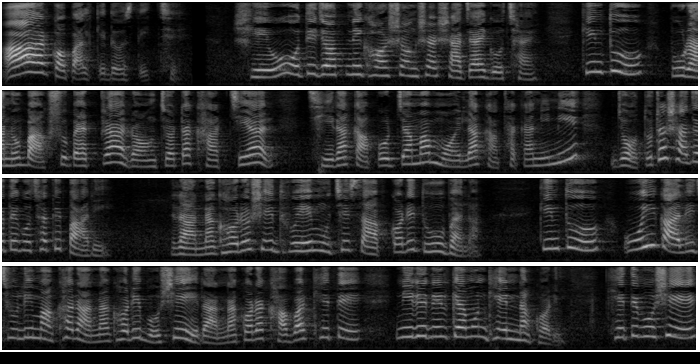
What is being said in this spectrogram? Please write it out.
আর কপালকে দোষ দিচ্ছে। সেও অতি যত্নে ঘর সংসার সাজায় গোছায়। কিন্তু পুরানো বাক্স প্যাটরা, রংচটা, খাট চেয়ার, ছেঁড়া কাপড় জামা, ময়লা, কাঁথাকানি নিয়ে যতটা সাজাতে গোছাতে পারে। রান্নাঘরও সে ধুয়ে মুছে সাফ করে দুবেলা। কিন্তু ওই কালিঝুলি মাখা রান্নাঘরে বসে রান্না করা খাবার খেতে নীরেনের কেমন ঘেন্না করে। খেতে বসে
